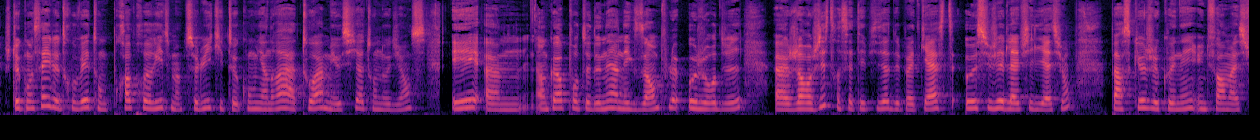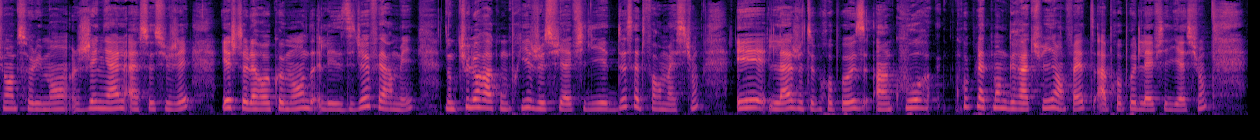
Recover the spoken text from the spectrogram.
Je te conseille de trouver ton propre rythme, celui qui te conviendra à toi mais aussi à ton audience. Et euh, encore pour te donner un exemple, aujourd'hui euh, j'enregistre cet épisode de podcast au sujet de l'affiliation parce que je connais une formation absolument géniale à ce sujet et je te la recommande les yeux fermés. Donc tu l'auras compris, je suis affiliée de cette formation et là je te propose un cours complètement gratuit en fait à propos de l'affiliation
